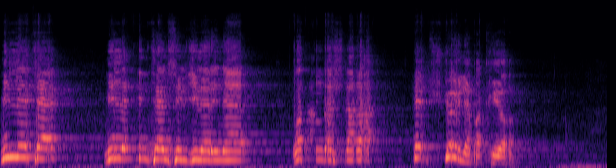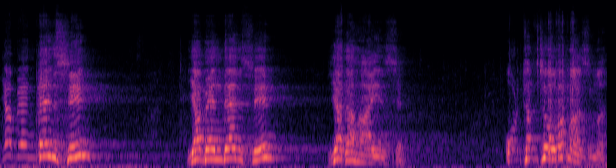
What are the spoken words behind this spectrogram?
Millete, milletin temsilcilerine, vatandaşlara hep şöyle bakıyor. Ya bendensin, ya bendensin, ya da hainsin. Ortası olamaz mı?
